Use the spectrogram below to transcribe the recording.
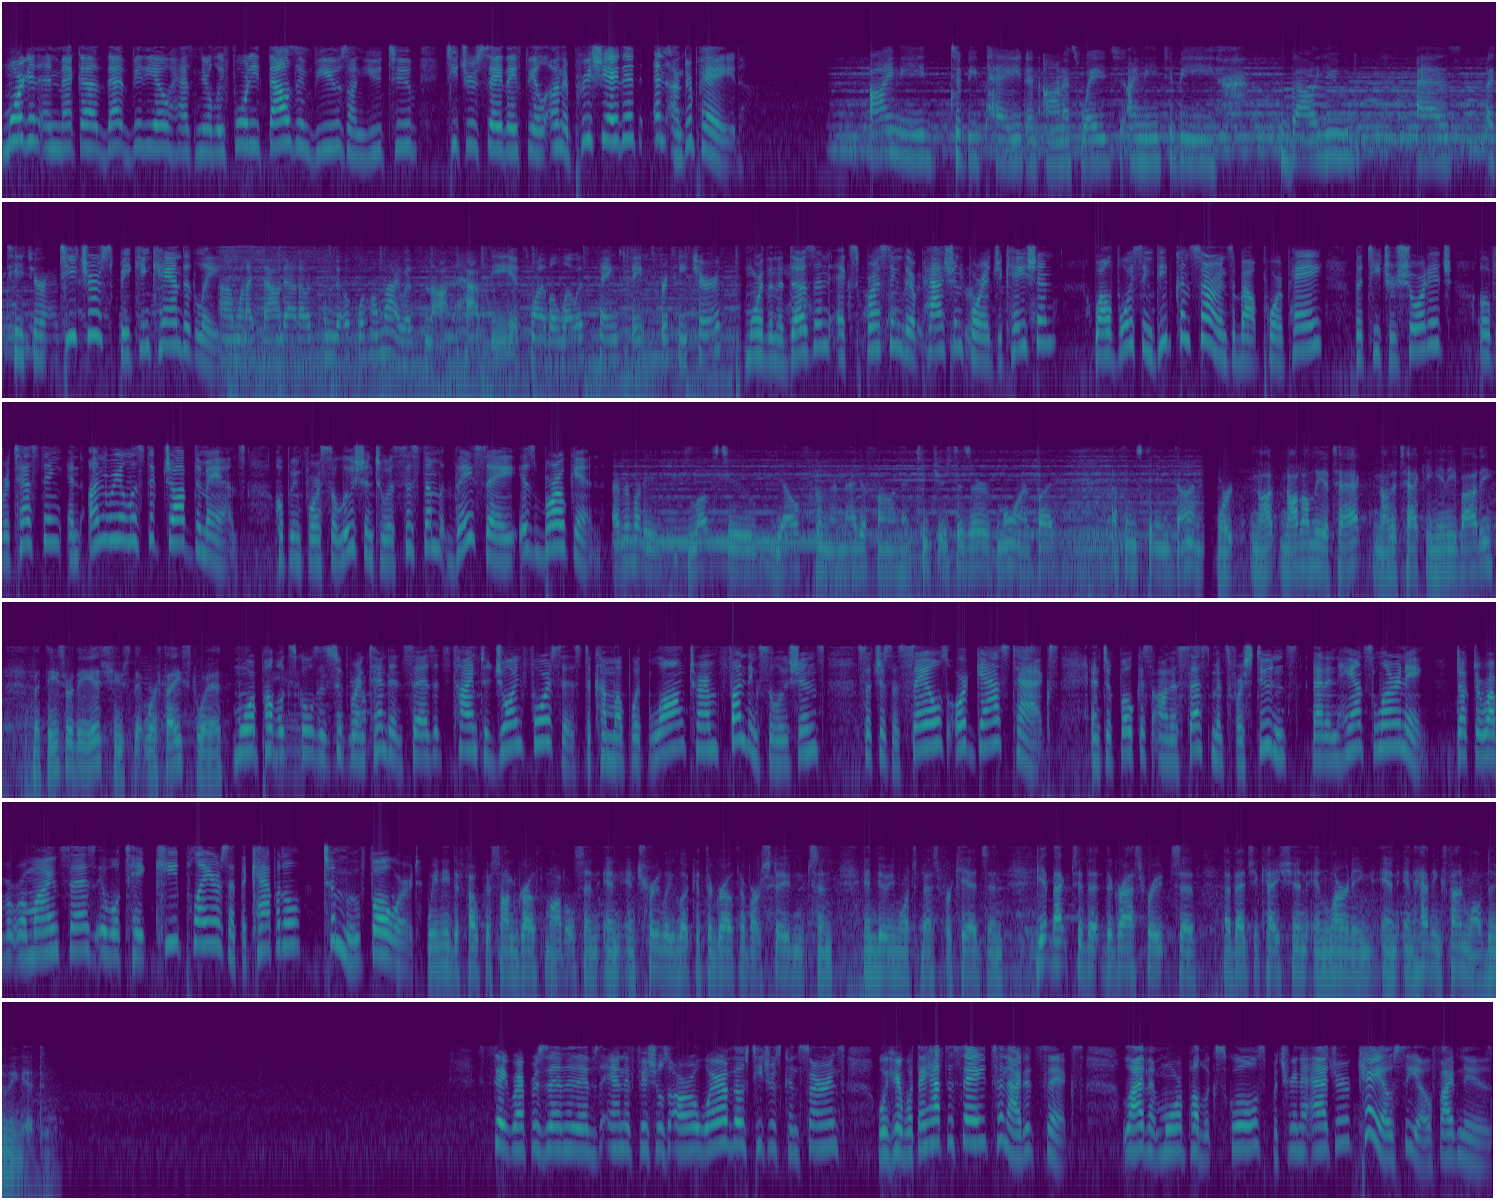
Morgan and Mecca, that video has nearly 40,000 views on YouTube. Teachers say they feel unappreciated and underpaid. I need to be paid an honest wage. I need to be valued as a teacher. Teachers speaking candidly. Um, when I found out I was coming to Oklahoma, I was not happy. It's one of the lowest paying states for teachers. More than a dozen expressing their passion for education while voicing deep concerns about poor pay, the teacher shortage, over-testing, and unrealistic job demands, hoping for a solution to a system they say is broken. Everybody loves to yell from their megaphone that teachers deserve more, but nothing's getting done. We're not, not on the attack, not attacking anybody, but these are the issues that we're faced with. Moore Public Schools' superintendent says it's time to join forces to come up with long-term funding solutions, such as a sales or gas tax, and to focus on assessments for students that enhance learning. Dr. Robert Romines says it will take key players at the Capitol to move forward. We need to focus on growth models and, and, and truly look at the growth of our students and, and doing what's best for kids and get back to the, the grassroots of, of education and learning and, and having fun while doing it. State representatives and officials are aware of those teachers' concerns. We'll hear what they have to say tonight at 6. Live at Moore Public Schools, Patrina Adger, KOCO 5 News.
